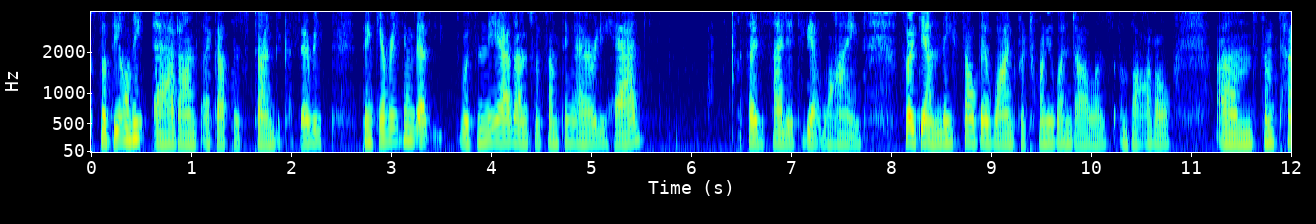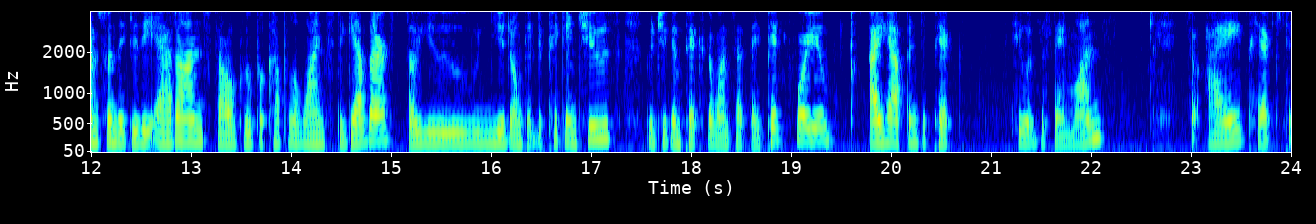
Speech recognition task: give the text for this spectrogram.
So the only add-ons I got this time, because every, I think everything that was in the add-ons was something I already had. So I decided to get wine. So again, they sell their wine for $21 a bottle. Um, sometimes when they do the add-ons, they'll group a couple of wines together. So you, you don't get to pick and choose, but you can pick the ones that they picked for you. I happened to pick two of the same ones. So I picked,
